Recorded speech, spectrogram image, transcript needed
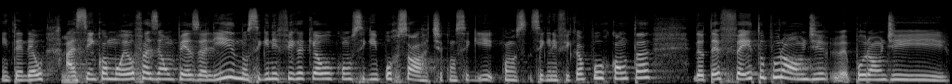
Entendeu? Assim como eu fazer um peso ali, não significa que eu consegui por sorte. Consegui, cons- significa por conta de eu ter feito por onde, por onde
